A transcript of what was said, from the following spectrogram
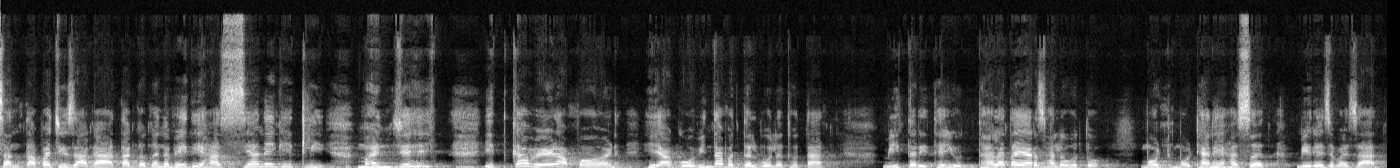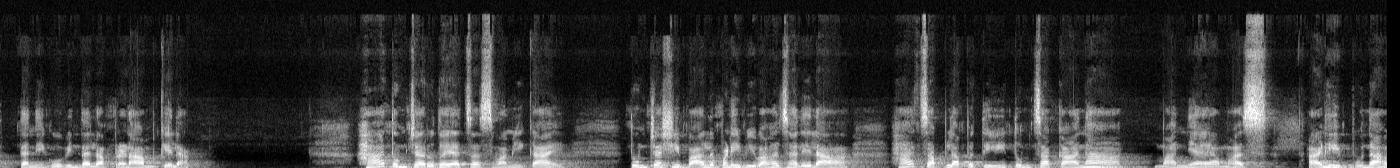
संतापाची जागा आता गगनभेदी हास्याने घेतली. म्हणजे इतका वेळ आपण या गोविंदाबद्दल बोलत होतात. मी तर इथे युद्धाला तयार झालो होतो. मोठमोठ्याने हसत मिरेजवळ जात त्यांनी गोविंदाला प्रणाम केला. हा तुमच्या हृदयाचा स्वामी काय? तुमच्याशी बालपणी विवाह झालेला हाच आपला पती तुमचा कान्हा मान्य आहे आम्हास आणि पुन्हा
